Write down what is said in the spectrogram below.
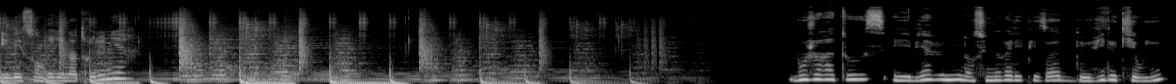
et laissons briller notre lumière. Bonjour à tous et bienvenue dans ce nouvel épisode de Vie de Kiwi,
